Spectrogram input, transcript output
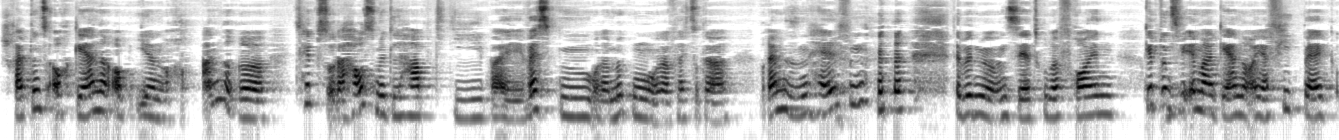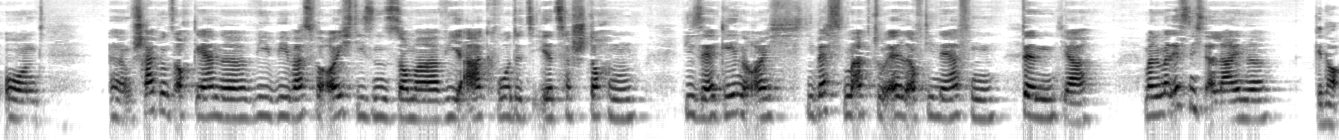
Schreibt uns auch gerne, ob ihr noch andere Tipps oder Hausmittel habt, die bei Wespen oder Mücken oder vielleicht sogar Bremsen helfen. da würden wir uns sehr drüber freuen. Gebt uns wie immer gerne euer Feedback und ähm, schreibt uns auch gerne, wie, wie war es für euch diesen Sommer? Wie arg wurdet ihr zerstochen? Wie sehr gehen euch die Wespen aktuell auf die Nerven? Denn ja, man, man ist nicht alleine. Genau,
